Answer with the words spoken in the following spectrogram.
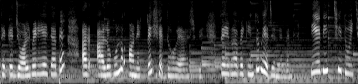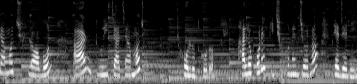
থেকে জল বেরিয়ে যাবে আর আলুগুলো অনেকটাই সেদ্ধ হয়ে আসবে। তো এইভাবে কিন্তু ভেজে নেবেন। দিয়ে দিচ্ছি দুই চামচ লবণ আর দুই চা চামচ হলুদ গুঁড়ো। ভালো করে কিছুক্ষণের জন্য ভেজে নিই।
